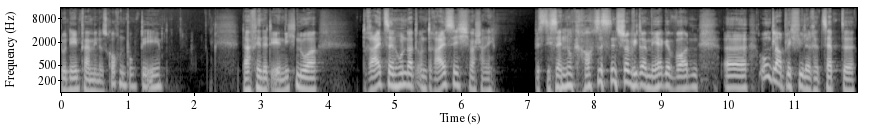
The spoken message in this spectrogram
glutenfrei-kochen.de. Da findet ihr nicht nur 1330, wahrscheinlich bis die Sendung raus ist, sind schon wieder mehr geworden. Äh, unglaublich viele Rezepte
